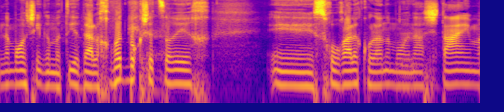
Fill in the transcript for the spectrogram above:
למרות שהיא גם ידעה לחבוט בו כשצריך. אה, זכורה לכולנו מעונה 2,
